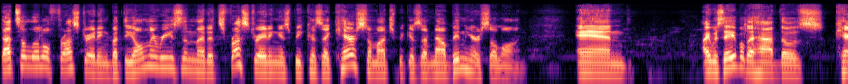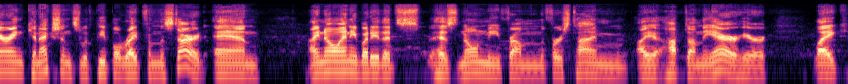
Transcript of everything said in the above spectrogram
that's a little frustrating. But the only reason that it's frustrating is because I care so much because I've now been here so long. And I was able to have those caring connections with people right from the start. And I know anybody that's has known me from the first time I hopped on the air here, like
